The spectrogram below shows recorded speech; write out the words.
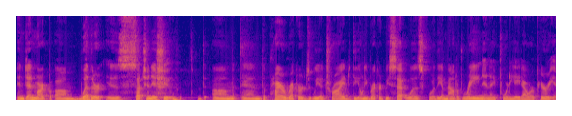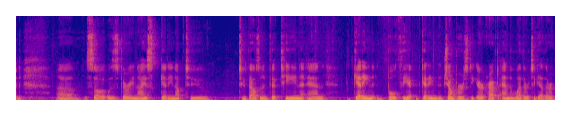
in Denmark, um, weather is such an issue. Um, and the prior records we had tried, the only record we set was for the amount of rain in a 48 hour period. Um, so it was very nice getting up to 2015 and getting both the getting the jumpers, the aircraft, and the weather together.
